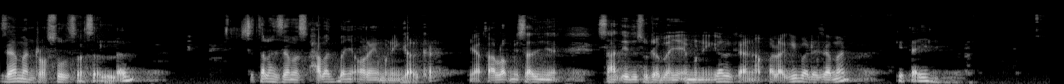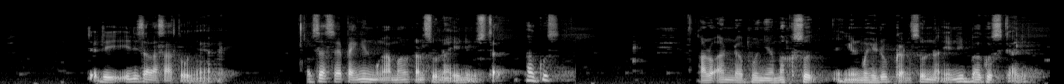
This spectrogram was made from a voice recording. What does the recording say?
zaman Rasul SAW setelah zaman sahabat banyak orang yang meninggalkan. Ya kalau misalnya saat itu sudah banyak yang meninggalkan, apalagi pada zaman kita ini. Jadi ini salah satunya. Ustaz saya pengen mengamalkan sunnah ini Ustaz. Bagus. Kalau Anda punya maksud ingin menghidupkan sunnah ini bagus sekali.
